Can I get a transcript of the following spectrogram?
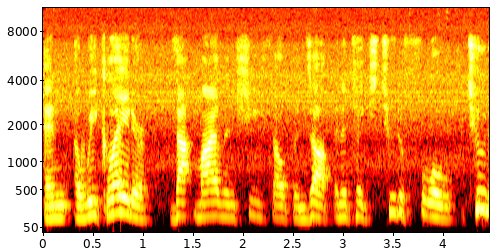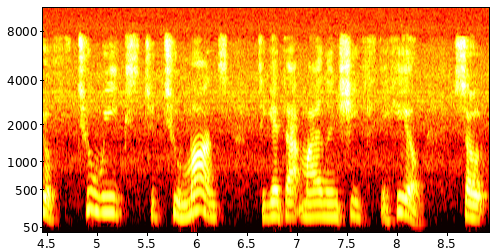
And a week later, that myelin sheath opens up, and it takes two to four, two to two weeks to two months to get that myelin sheath to heal. So,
